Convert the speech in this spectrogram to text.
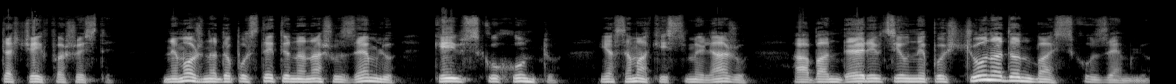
та ще й фашисти. Не можна допустити на нашу землю київську хунту. Я сама кістьми ляжу, а бандерівців не пущу на Донбаську землю.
